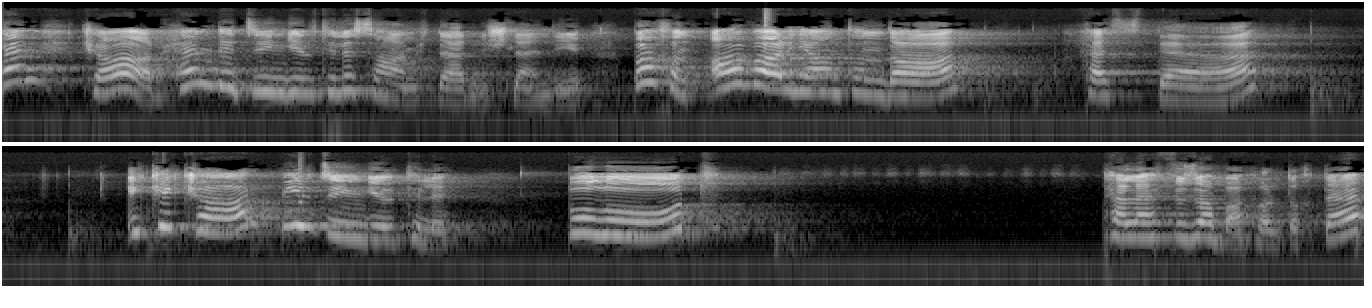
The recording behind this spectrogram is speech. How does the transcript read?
Həm kar, həm də cingiltili samitlərin işləndiyi. Baxın, A variantında xəstə, iki kar, bir cingiltili. Bulut, tələffüzə baxırdıq da.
